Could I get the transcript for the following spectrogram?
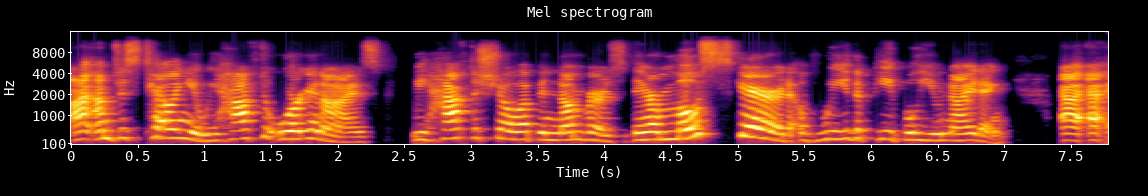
I, I'm just telling you, we have to organize. We have to show up in numbers. They are most scared of we the people uniting uh, uh,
